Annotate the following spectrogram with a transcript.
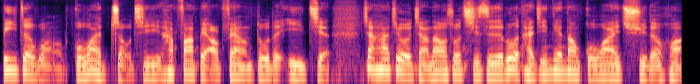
逼着往国外走，其实他发表了非常多的意见。像他就有讲到说，其实如果台积电到国外去的话，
